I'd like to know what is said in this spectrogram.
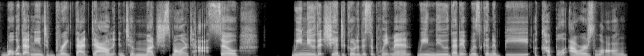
what would that mean to break that down into much smaller tasks? So, we knew that she had to go to this appointment. We knew that it was going to be a couple hours long,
